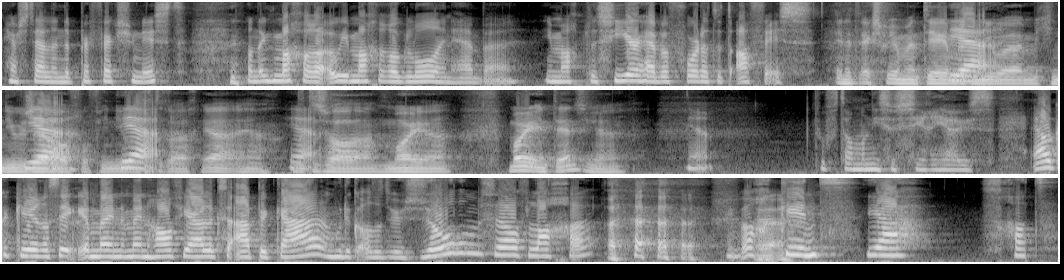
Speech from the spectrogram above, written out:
herstellende perfectionist. Want ik mag er, je mag er ook lol in hebben. Je mag plezier hebben voordat het af is. In het experimenteren ja. met, nieuwe, met je nieuwe ja. zelf of je nieuwe ja. gedrag. Ja, ja. dat is wel een mooie, mooie intentie. Ja hoeft allemaal niet zo serieus. Elke keer als ik in mijn, mijn halfjaarlijkse APK, dan moet ik altijd weer zo om mezelf lachen. ik ach, ja. kind, ja, schat,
